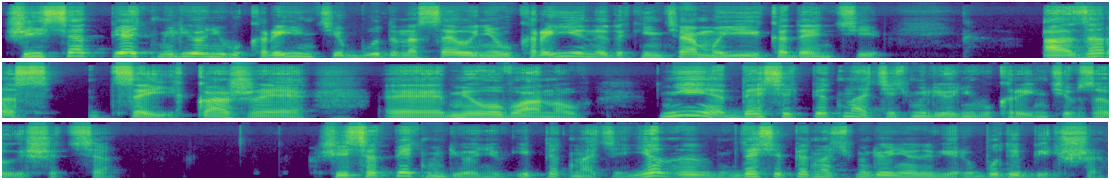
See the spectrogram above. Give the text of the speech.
65 мільйонів українців буде населення України до кінця моєї каденції. А зараз цей каже е, Мілованов: ні, 10-15 мільйонів українців залишиться. 65 мільйонів і 15. Я е, 10-15 мільйонів не вірю, буде більше.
